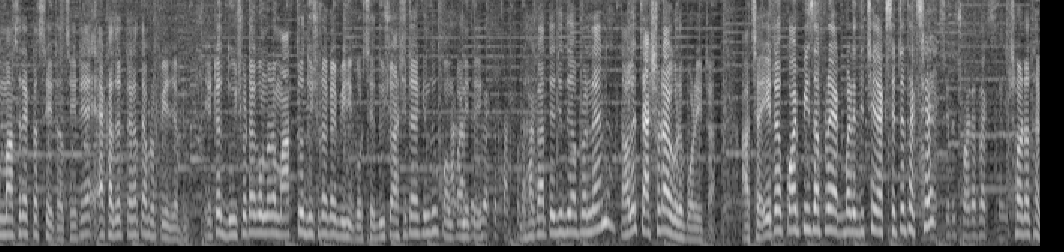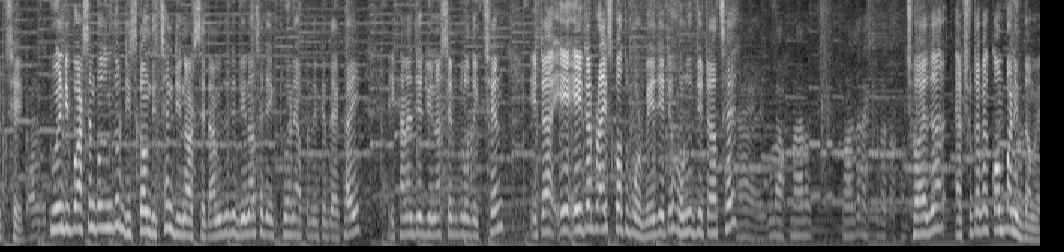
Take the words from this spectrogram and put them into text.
মাছের একটা সেট আছে। এটা এক হাজার টাকাতে আপনারা পেয়ে যাবেন। এটা দুইশো টাকা ওনারা মাত্র দুইশো টাকায় বিক্রি করছে। দুইশো আশি টাকা কিন্তু কোম্পানিতে ঢাকাতে যদি আপনারা নেন তাহলে চারশো টাকা করে পড়ে এটা। আচ্ছা এটা কয় পিস আপনারা একবারে দিচ্ছেন? এক সেটে থাকছে? ছটা থাকছে। টোয়েন্টি পার্সেন্ট পর্যন্ত ডিসকাউন্ট দিচ্ছেন ডিনার সেট আমি যদি ডিনার সেট একটুখানি আপনাদেরকে দেখাই। এখানে যে ডিনার সেটগুলো দেখছেন এটা এইটার প্রাইস কত পড়বে? এই যে এটা হলুদ যেটা আছে হ্যাঁ এগুলো আপনার ছয় হাজার একশো টাকা। কোম্পানির দামে।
